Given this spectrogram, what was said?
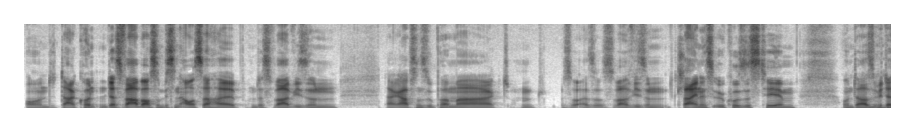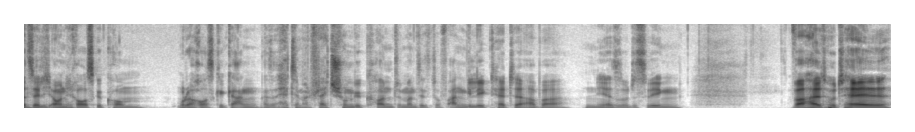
Und da konnten, das war aber auch so ein bisschen außerhalb und das war wie so ein, da gab es einen Supermarkt und so, also es war wie so ein kleines Ökosystem und da sind mhm. wir tatsächlich auch nicht rausgekommen oder rausgegangen. Also hätte man vielleicht schon gekonnt, wenn man es jetzt drauf angelegt hätte, aber nee, also deswegen war halt Hotel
